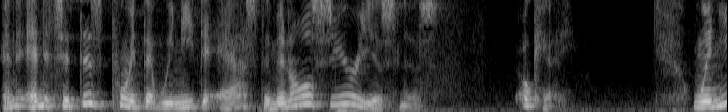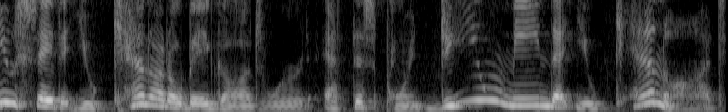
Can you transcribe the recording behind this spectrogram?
And, and it's at this point that we need to ask them in all seriousness okay, when you say that you cannot obey God's word at this point, do you mean that you cannot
